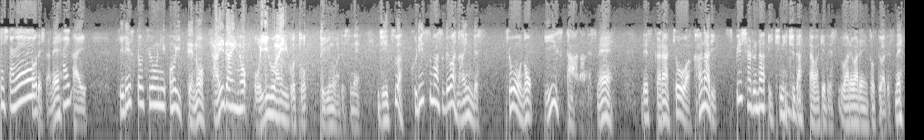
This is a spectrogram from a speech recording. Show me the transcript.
でしたね。そうでしたね。はい。キリスト教においての最大のお祝い事というのはですね実はクリスマスではないんです。今日のイースターなんですね。ですから今日はかなりスペシャルな一日だったわけです。我々にとってはですね。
